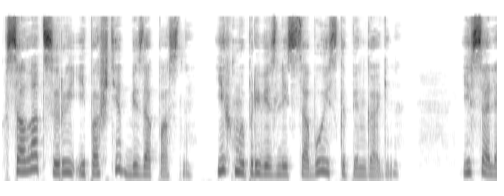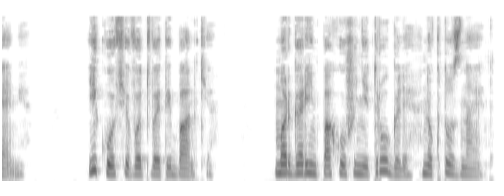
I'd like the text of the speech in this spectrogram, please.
Салат, сыры и паштет безопасны. Их мы привезли с собой из Копенгагена. И солями. И кофе вот в этой банке. Маргарин, похоже, не трогали, но кто знает.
